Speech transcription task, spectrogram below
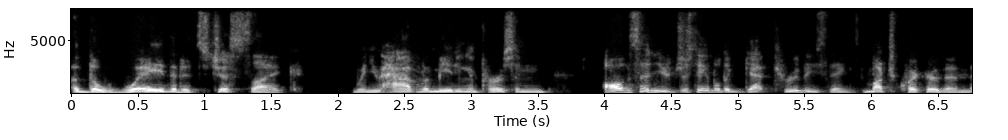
the way that it's just like when you have a meeting in person all of a sudden you're just able to get through these things much quicker than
